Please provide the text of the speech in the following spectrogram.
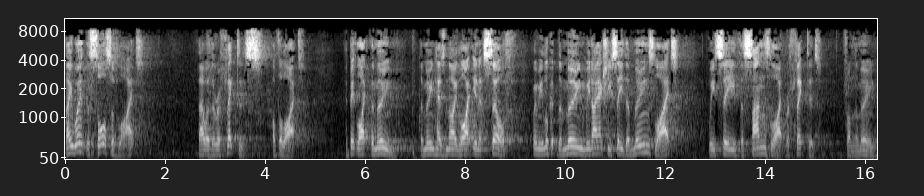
They weren't the source of light, they were the reflectors of the light. A bit like the moon. The moon has no light in itself. When we look at the moon, we don't actually see the moon's light, we see the sun's light reflected from the moon.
